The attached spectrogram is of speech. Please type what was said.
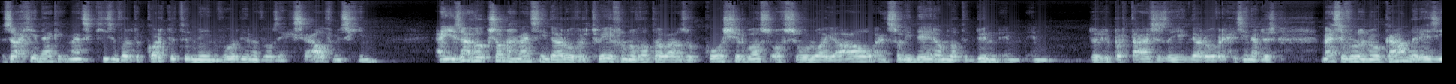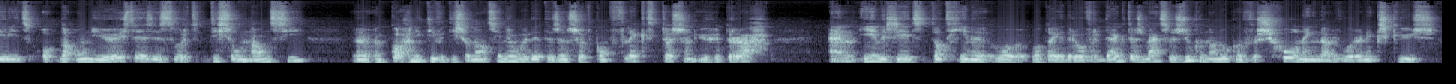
Zag je denk ik mensen kiezen voor de korte termijn voordelen voor zichzelf misschien. En je zag ook sommige mensen die daarover twijfelen of dat, dat wel zo kosher was of zo loyaal en solidair om dat te doen. In, in de reportages die ik daarover gezien heb. Dus mensen voelen ook aan, er is hier iets dat onjuist is, een soort dissonantie. Eh, een cognitieve dissonantie noemen we dit. Dus een soort conflict tussen je gedrag en enerzijds datgene wat, je erover denkt. Dus mensen zoeken dan ook een verschoning daarvoor, een excuus.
